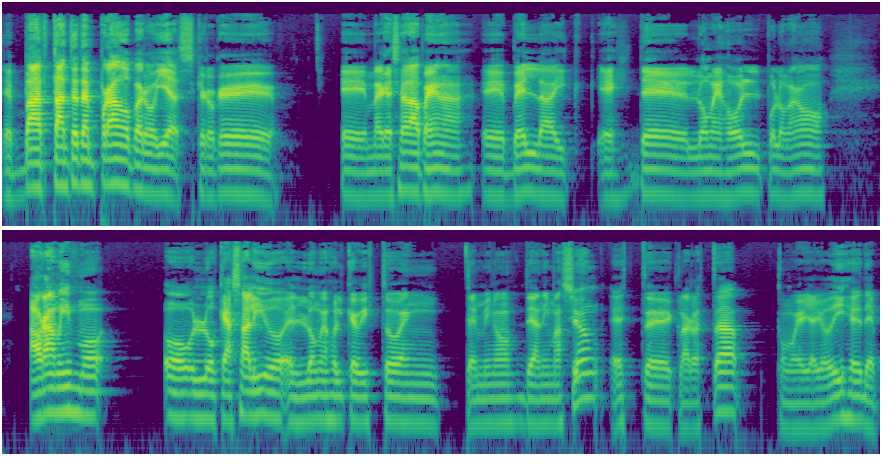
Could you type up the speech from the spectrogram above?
es bastante temprano, pero yes, creo que eh, merece la pena eh, verla y es de lo mejor, por lo menos ahora mismo, o lo que ha salido es lo mejor que he visto en términos de animación. Este, claro está, como ya yo dije, de,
